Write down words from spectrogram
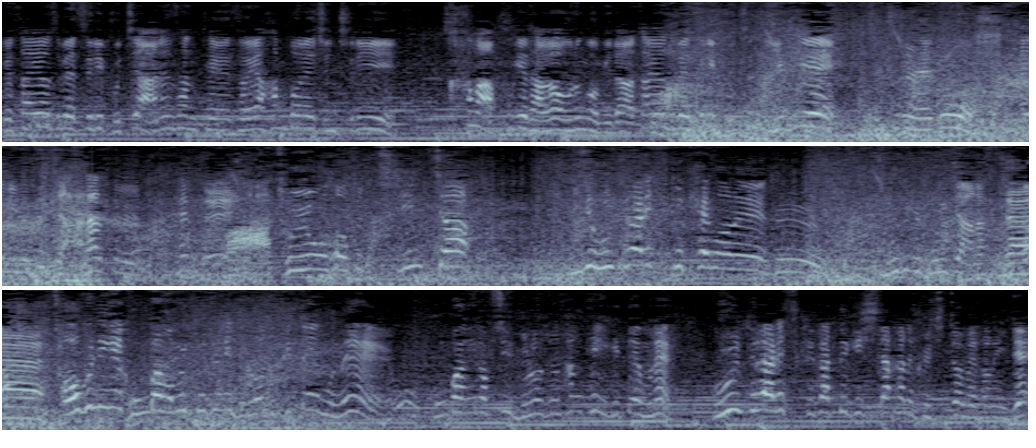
그 사이언스 베슬이 붙지 않은 상태에서의 한 번의 진출이 참 아프게 다가오는 겁니다. 사이언스 베슬이 붙은 이후에 진출을 해도 타이밍은 늦지 않았을 텐데. 와, 조용호 선수 진짜 이제 울트라리스크 캐먼의 그 모습이 보이지 않았습니까? 네. 저그닝의 공방업을 꾸준히 눌러줬기 때문에 오, 공방일 없이 눌러준 상태이기 때문에 울트라 리스크가 뜨기 시작하는 그 시점에서는 이제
